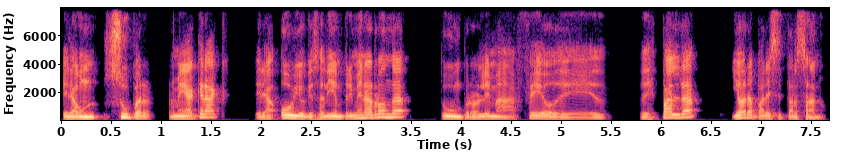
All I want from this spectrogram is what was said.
era un super mega crack, era obvio que salía en primera ronda, tuvo un problema feo de, de espalda y ahora parece estar sano.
